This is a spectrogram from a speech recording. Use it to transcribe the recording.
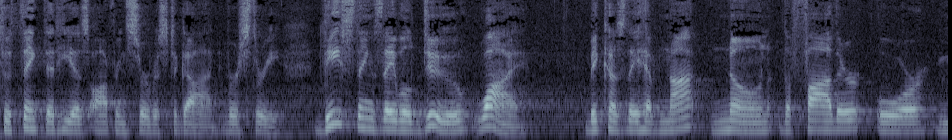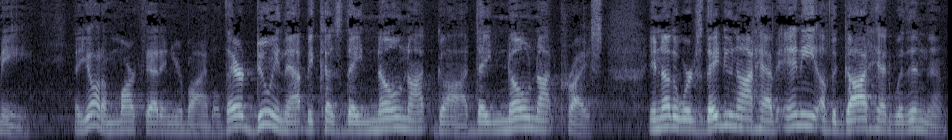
to think that he is offering service to God? Verse 3. These things they will do. Why? Because they have not known the Father or me. Now, you ought to mark that in your Bible. They're doing that because they know not God, they know not Christ. In other words, they do not have any of the Godhead within them.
